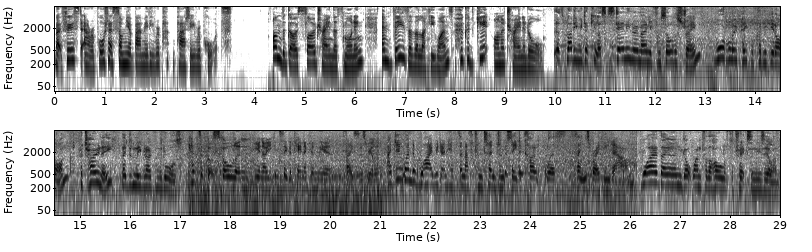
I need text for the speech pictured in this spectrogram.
But first, our reporter Soumya Bhamidipati reports on the go slow train this morning, and these are the lucky ones who could get on a train at all. It's bloody ridiculous. Standing room only from Silverstream. Waterloo people couldn't get on. Petone, they didn't even open the doors. Kids have got school and, you know, you can see the panic in their faces really. I do wonder why we don't have enough contingency to cope with things breaking down. Why have they only got one for the whole of the tracks in New Zealand?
